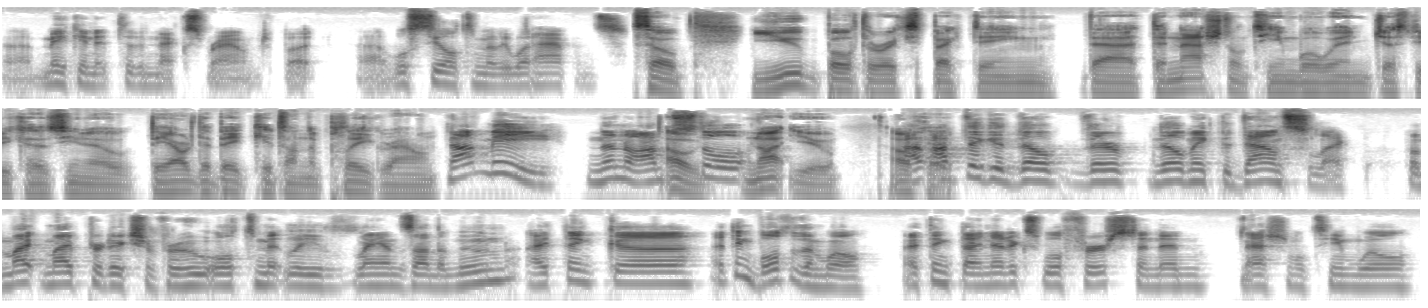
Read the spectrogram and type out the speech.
uh, making it to the next round. But uh, we'll see ultimately what happens. So you both are expecting that the national team will win just because you know they are the big kids on the playground. Not me. No, no. I'm oh, still not you. Okay. I, am thinking they'll they'll they'll make the down select. But my, my prediction for who ultimately lands on the moon, I think uh, I think both of them will. I think Dynetics will first, and then national team will,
